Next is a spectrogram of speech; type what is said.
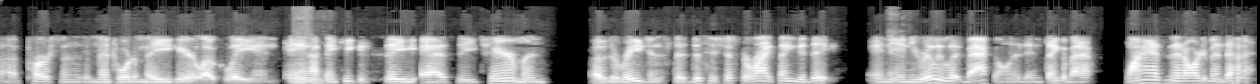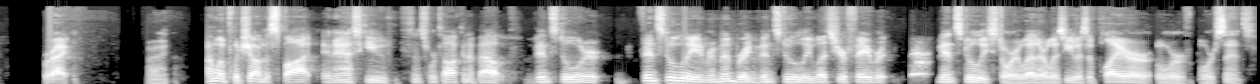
uh, persons, a mentor to me here locally, and and mm-hmm. I think he could see as the chairman of the regents that this is just the right thing to do. And and you really look back on it and think about it. Why hasn't it already been done? Right. Right. I'm going to put you on the spot and ask you, since we're talking about Vince Dooley, Vince Dooley and remembering Vince Dooley, what's your favorite Vince Dooley story, whether it was you as a player or or since?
